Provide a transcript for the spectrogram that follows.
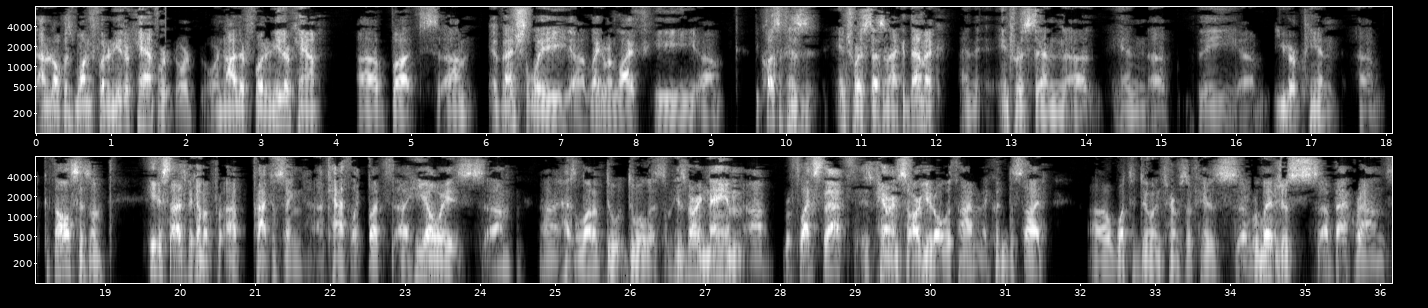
don't know if it was one foot in either camp or or, or neither foot in either camp, but um, eventually later in life he um, because of his interest as an academic and interest in in the um, European um, Catholicism, he decides to become a, a practicing uh, Catholic, but uh, he always um, uh, has a lot of du- dualism. His very name uh, reflects that. His parents argued all the time, and they couldn't decide uh, what to do in terms of his uh, religious background.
